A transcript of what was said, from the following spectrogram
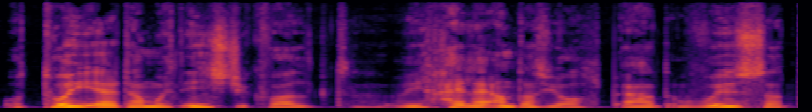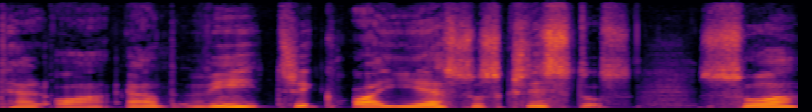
Og tog er det mot innskje kvöld, vi heile andans hjelp, er at vysa ter av, er at vi trygg av Jesus Kristus, så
